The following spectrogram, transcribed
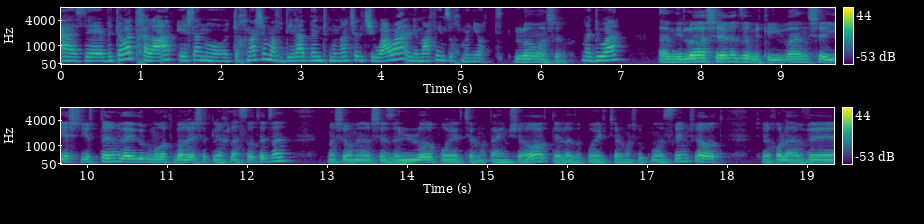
אז uh, בתור התחלה, יש לנו תוכנה שמבדילה בין תמונות של צ'יוואווה ל muffins אוכמניות. לא מאשר. מדוע? אני לא אאשר את זה מכיוון שיש יותר מדי דוגמאות ברשת לאיך לעשות את זה, מה שאומר שזה לא פרויקט של 200 שעות, אלא זה פרויקט של משהו כמו 20 שעות, שיכול להווה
